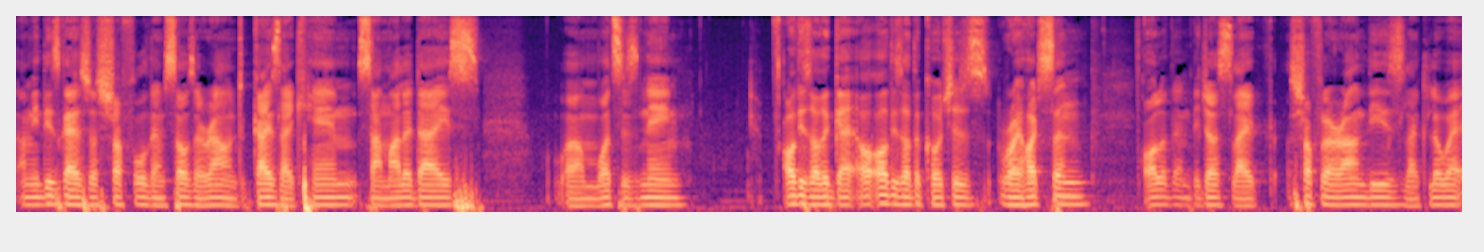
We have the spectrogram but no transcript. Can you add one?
I mean, these guys just shuffle themselves around. Guys like him, Sam Allardyce, um, what's his name? All these other guys, all, all these other coaches, Roy Hodgson, all of them, they just like shuffle around these like lower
